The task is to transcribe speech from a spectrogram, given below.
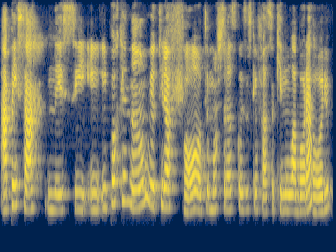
a pensar nesse, em, em por que não eu tirar foto, eu mostrar as coisas que eu faço aqui no laboratório,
